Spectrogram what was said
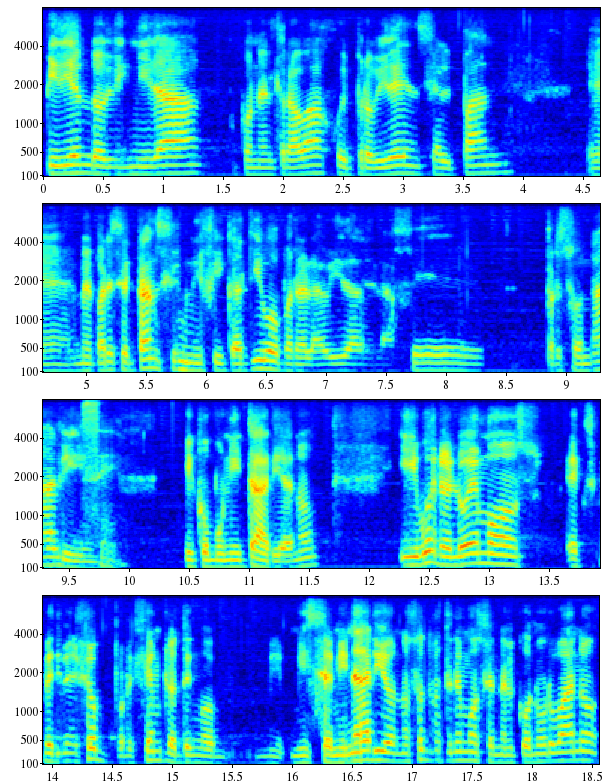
pidiendo dignidad con el trabajo y providencia, el pan, eh, me parece tan significativo para la vida de la fe personal y, y comunitaria, ¿no? Y bueno, lo hemos experimentado, yo por ejemplo tengo mi, seminario, nosotros tenemos en el conurbano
